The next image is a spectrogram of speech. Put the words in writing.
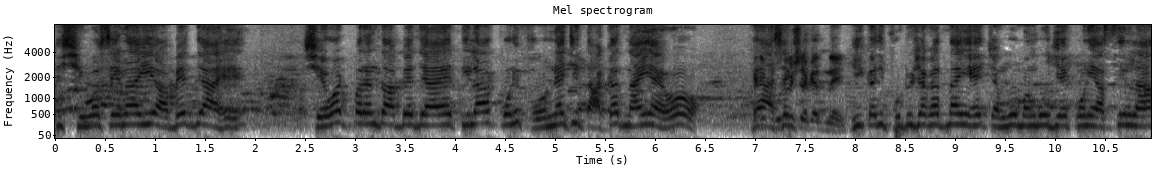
की शिवसेना ही अभेद्य आहे. शेवटपर्यंत अभेद्य आहे. तिला कोणी फोडण्याची ताकद नाही आहे हो. हे कधी असे फुटू शकत नाही. ही कधी फुटू शकत नाही हे चंगू मंगू जे कोणी असतील ना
